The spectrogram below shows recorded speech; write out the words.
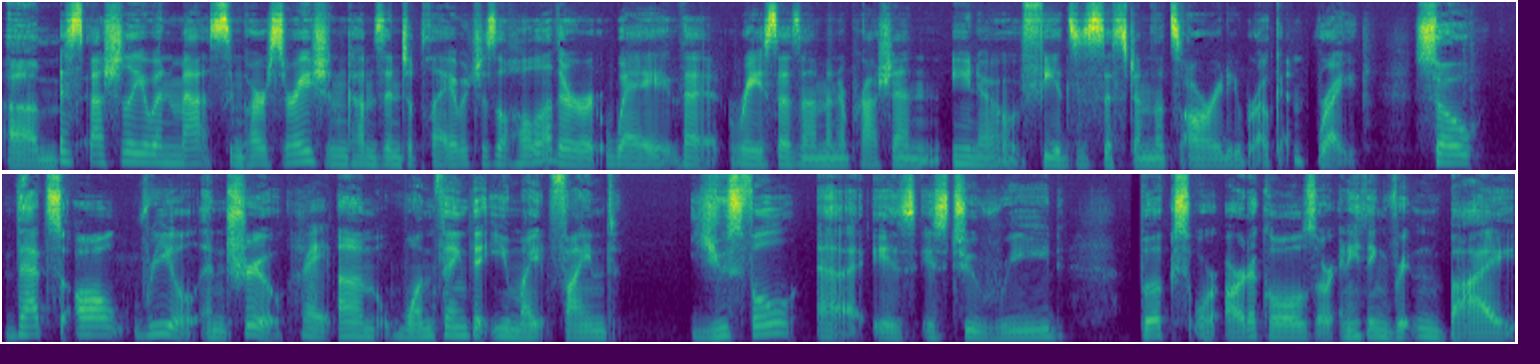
Um, Especially when mass incarceration comes into play, which is a whole other way that racism and oppression, you know, feeds a system that's already broken. Right. So that's all real and true. Right. Um, one thing that you might find useful uh, is is to read books or articles or anything written by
